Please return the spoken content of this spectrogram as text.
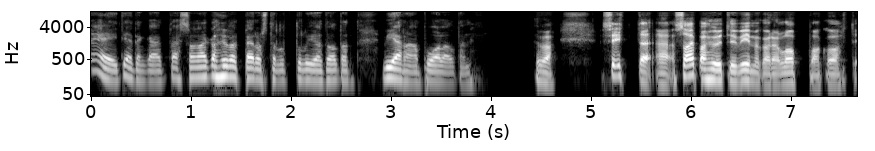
Ei tietenkään. Tässä on aika hyvät perustelut tuli jo tuolta vieraan puolelta. Hyvä. Sitten äh, Saipa hyytyi viime kauden loppua kohti.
